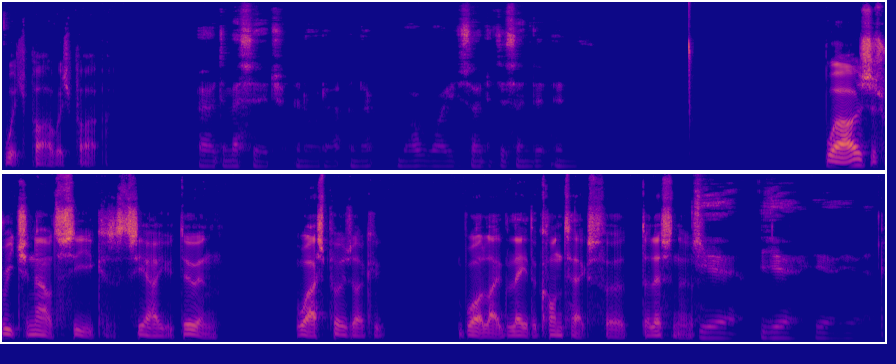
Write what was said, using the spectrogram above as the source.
which part? Which part? Uh, the message and all that, and that, why, why you decided to send it in. Well, I was just reaching out to see because see how you're doing. Well, I suppose I could, well, like lay the context for the listeners. Yeah, yeah, yeah, yeah.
